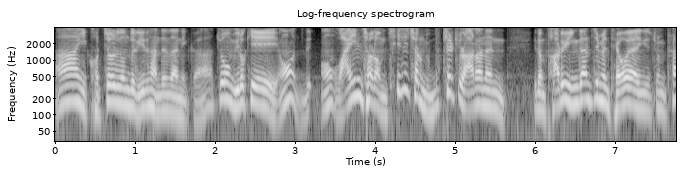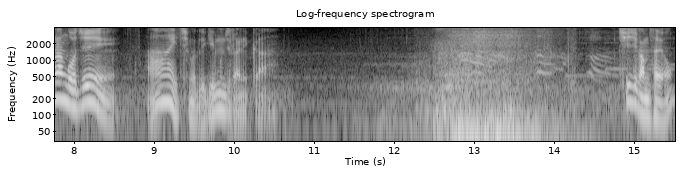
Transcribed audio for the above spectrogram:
아 이 겉절이 놈들 이래서 안 된다니까. 좀 이렇게 어, 느- 어? 와인처럼 치즈처럼 묵힐 줄 알아는 이런 발효 인간쯤은 되어야 이제 좀 편한 거지. 아 이 친구들 이게 문제라니까. 치즈 감사요.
